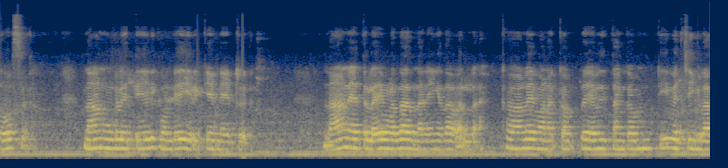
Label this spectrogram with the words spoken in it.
தோசை. நான் உங்களை தேடிக்கொண்டே இருக்கேன் நேற்று. நான் நேற்று லைவில் தான் இருந்தேன். நீங்கள் தான் வரல. காலை வணக்கம். ரேவதி தங்கம் டீ வச்சிங்களா?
